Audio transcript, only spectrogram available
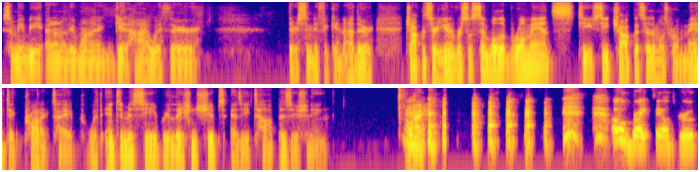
So maybe I don't know. They want to get high with their their significant other. Chocolates are a universal symbol of romance. THC chocolates are the most romantic product type with intimacy relationships as a top positioning. All right. oh, Brightfield Group.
